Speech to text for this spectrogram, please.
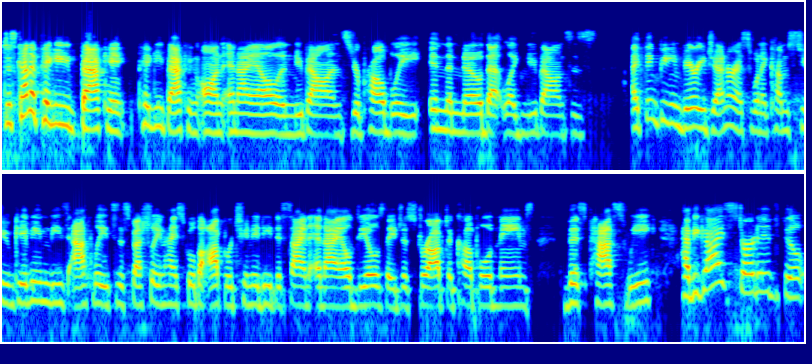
Just kind of piggybacking piggybacking on NIL and New Balance, you're probably in the know that like New Balance is I think being very generous when it comes to giving these athletes, especially in high school, the opportunity to sign NIL deals. They just dropped a couple of names this past week. Have you guys started feel,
